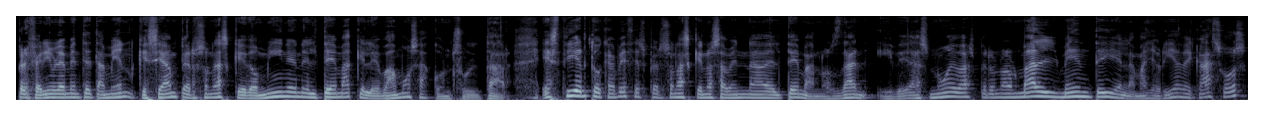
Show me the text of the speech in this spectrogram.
Preferiblemente también que sean personas que dominen el tema que le vamos a consultar. Es cierto que a veces personas que no saben nada del tema nos dan ideas nuevas, pero normalmente y en la mayoría de casos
